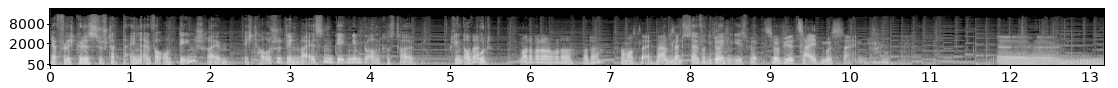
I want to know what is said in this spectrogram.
Ja, vielleicht könntest du statt dein einfach auch den schreiben. Ich tausche den weißen gegen den blauen Kristall. Klingt auch Warte. gut. Warte, warte, warte, warte. Haben wir's gleich. Wir haben's gleich. nimmst du einfach die So- beiden Is weg. So viel Zeit muss sein. ähm,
